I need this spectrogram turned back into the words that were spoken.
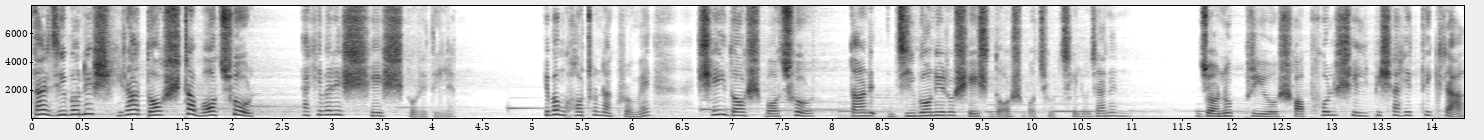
তার জীবনের সেরা দশটা বছর একেবারে শেষ করে দিলেন। এবং ঘটনাক্রমে সেই দশ বছর তার জীবনেরও শেষ দশ বছর ছিল, জানেন? জনপ্রিয় সফল শিল্পী সাহিত্যিকরা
